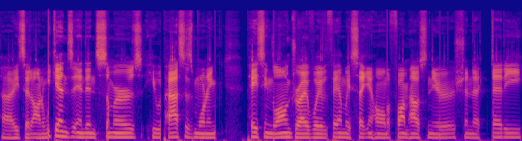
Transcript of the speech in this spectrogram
Uh, he said on weekends and in summers, he would pass his morning pacing the long driveway of the family's second home, a farmhouse near Schenectady,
